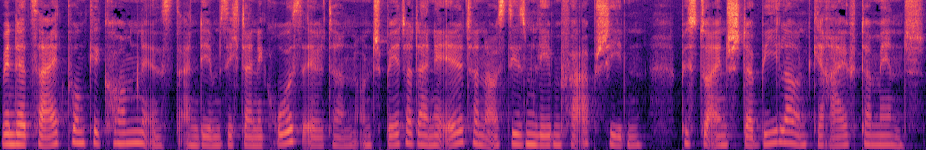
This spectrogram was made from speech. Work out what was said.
Wenn der Zeitpunkt gekommen ist, an dem sich deine Großeltern und später deine Eltern aus diesem Leben verabschieden, bist du ein stabiler und gereifter Mensch,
